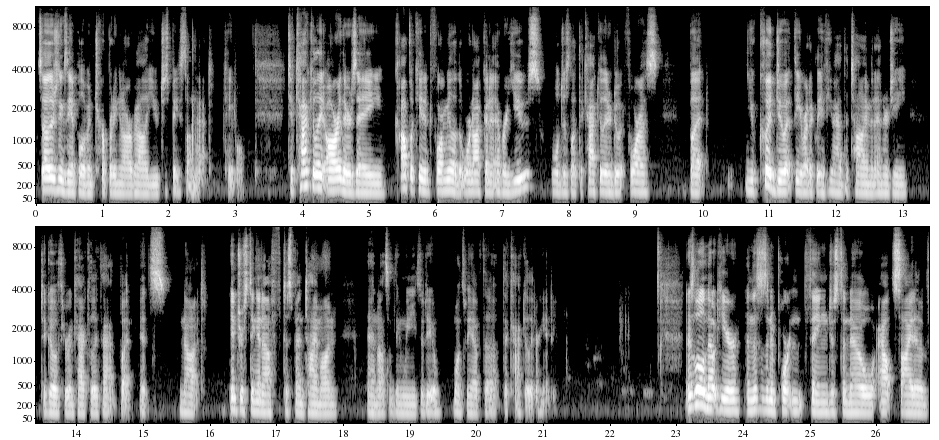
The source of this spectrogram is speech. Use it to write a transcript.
So there's an example of interpreting an R value just based on that table. To calculate R, there's a complicated formula that we're not going to ever use. We'll just let the calculator do it for us. But you could do it theoretically if you had the time and energy to go through and calculate that, but it's not interesting enough to spend time on and not something we need to do once we have the, the calculator handy. There's a little note here, and this is an important thing just to know outside of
